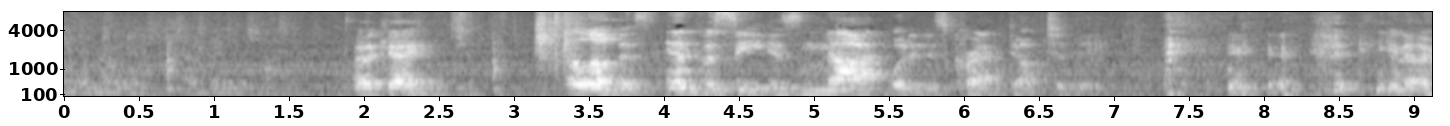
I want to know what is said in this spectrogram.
in the moment of being a child. okay? I love this. Infancy is not what it is cracked up to be. you know,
